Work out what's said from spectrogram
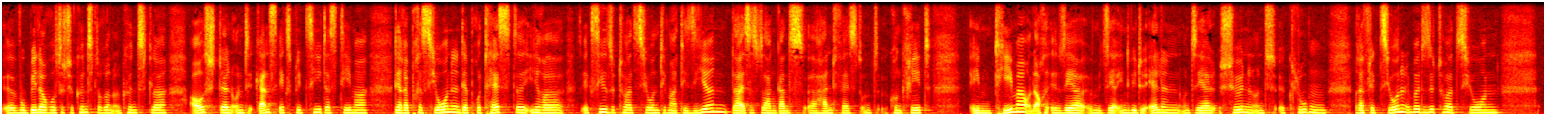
äh, wo belarussische Künstlerinnen und Künstler ausstellen und ganz explizit das Thema der Repressionen, der Proteste, ihre Exilsituation thematisieren. Da ist es sozusagen ganz äh, handfest und konkret eben Thema und auch sehr, mit sehr individuellen und sehr schönen und äh, klugen Reflexionen über die Situation.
